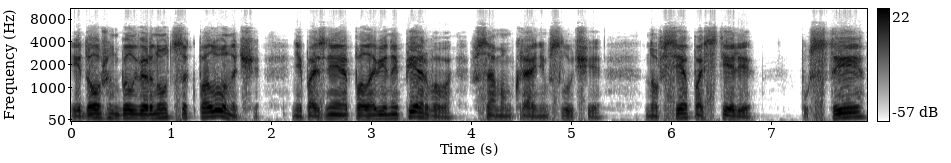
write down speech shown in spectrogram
и должен был вернуться к полуночи, не позднее половины первого, в самом крайнем случае. Но все постели пустые,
